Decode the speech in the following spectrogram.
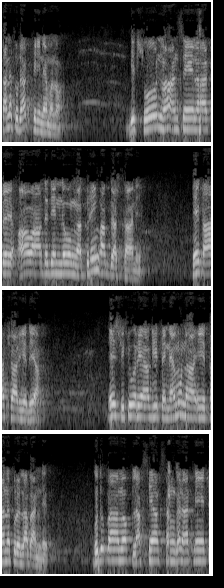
තනතුරක් පිරිනැමනවා. භික්ෂූන් වහන්සේලාට ආවාද දෙන්න වුන් අතුරෙන් අග්‍රස්ථානයේ ඒක ආශ්චර්ය දෙයක්. ඒ සිටුවරයාගේ නැමුණා ඒ තනතුර ලබන්නේ. බුදුපාමොක් ලක්ෂයක් සංඝ රත්නයේට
